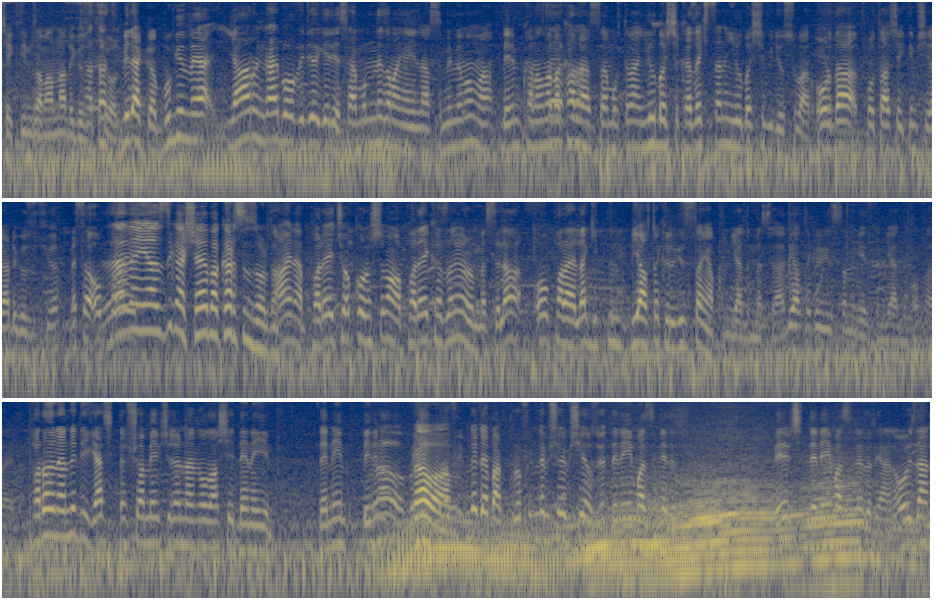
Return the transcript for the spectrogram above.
çektiğim zamanlar da gözüküyor. Bir dakika bugün veya yarın galiba o video geliyor. Sen bunu ne zaman yayınlarsın bilmiyorum ama benim kanalıma bakarlarsa muhtemelen yılbaşı Kazakistan'ın yılbaşı videosu var. Orada fotoğraf çektiğim şeyler de gözüküyor. Mesela o Zaten parayı... yazdık aşağıya bakarsınız oradan. Aynen parayı çok konuştum ama parayı kazanıyorum mesela. O parayla gittim bir hafta Kırgızistan yaptım geldim mesela. Bir hafta Kırgızistan'ı gezdim geldim o parayla. Para önemli değil gerçekten şu an benim için önemli olan şey deneyim. Deneyim benim Bravo, bravo abi. profilimde de bak profilimde bir şöyle bir şey yazıyor. Deneyim hazinedir. Benim için deneyim hazinedir yani. O yüzden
